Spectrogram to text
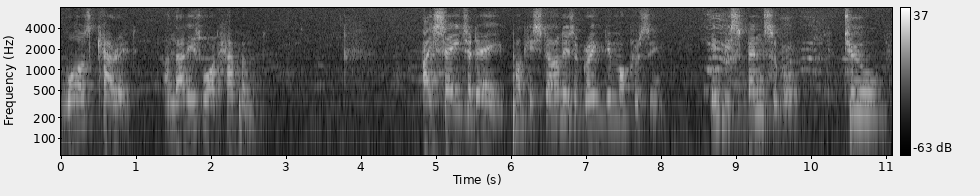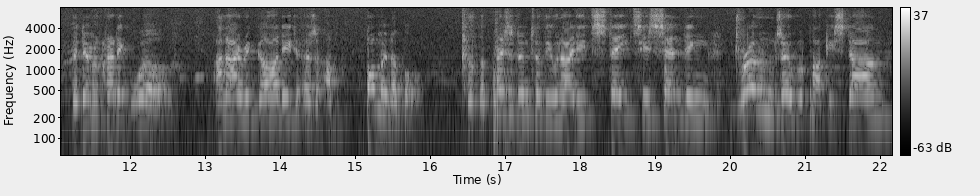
was carried. And that is what happened. I say today, Pakistan is a great democracy, indispensable to the democratic world, and I regard it as abominable that the President of the United States is sending drones over Pakistan,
